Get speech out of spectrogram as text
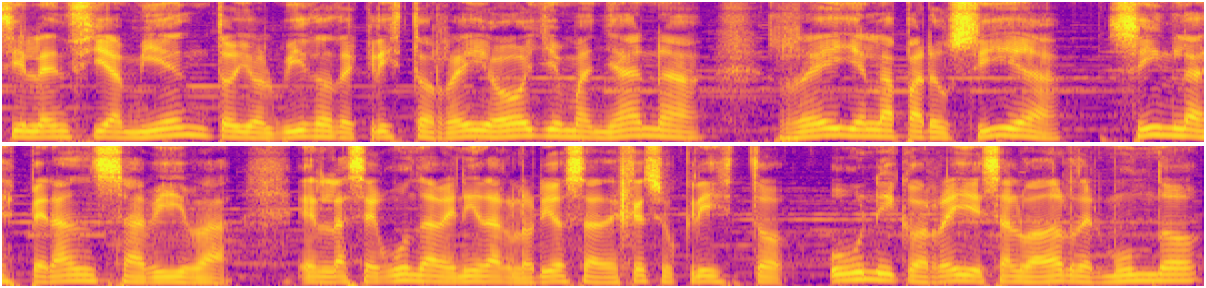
silenciamiento y olvido de Cristo Rey hoy y mañana, Rey en la parucía, sin la esperanza viva en la segunda venida gloriosa de Jesucristo, único Rey y Salvador del mundo,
